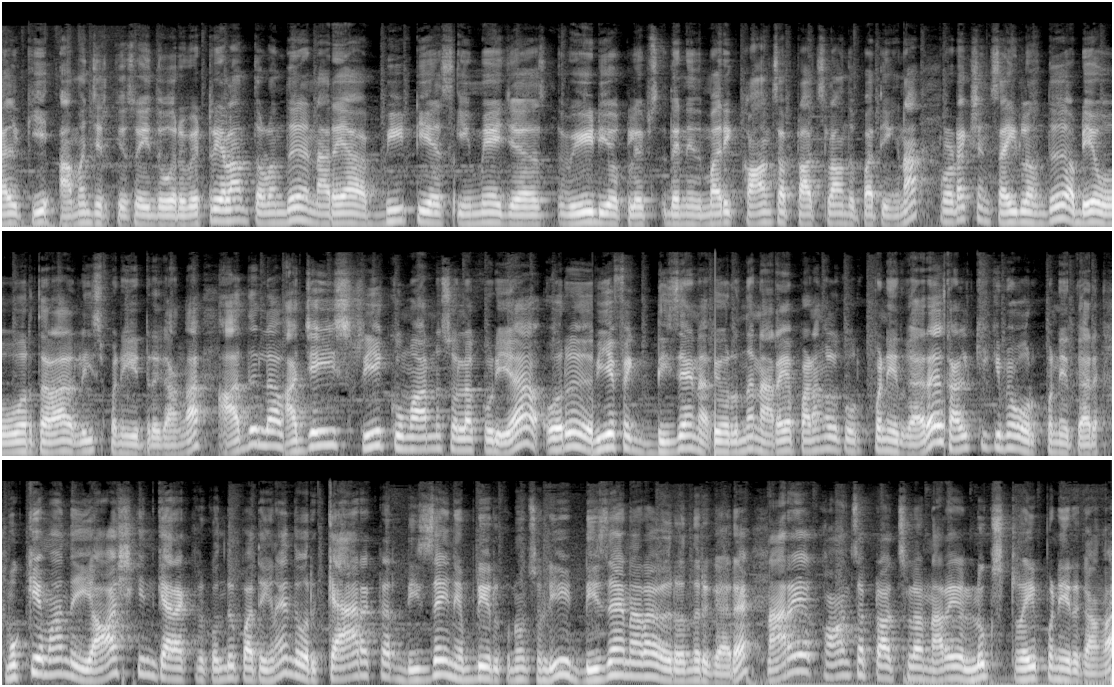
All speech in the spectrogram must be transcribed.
கல்கி அமைஞ்சிருக்கு. ஸோ இந்த ஒரு வெற்றியெல்லாம் தொடர்ந்து நிறையா BTS images video clips then இது மாதிரி கான்செப்ட் ஆர்ட்ஸ்லாம் வந்து பார்த்தீங்கன்னா ப்ரொடக்ஷன் சைடில் வந்து அப்படியே ஒவ்வொருத்தராக ரிலீஸ் பண்ணிக்கிட்டு இருக்காங்க. அதில் அஜய் ஸ்ரீகுமார்னு சொல்லக்கூடிய ஒரு விஎஃப்எக் டிசைனர் இவர் வந்து நிறைய படங்களுக்கு ஒர்க் பண்ணியிருக்காரு. கல்கிக்குமே ஒர்க் பண்ணியிருக்காரு. முக்கிய முக்கியமாக இந்த யாஷ்கின் கேரக்டருக்கு வந்து பார்த்தீங்கன்னா இந்த ஒரு கேரக்டர் டிசைன் எப்படி இருக்கணும்னு சொல்லி டிசைனராக இவர் வந்திருக்காரு. நிறைய கான்செப்ட் ஆர்ட்ஸில் நிறைய லுக்ஸ் ட்ரை பண்ணியிருக்காங்க.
